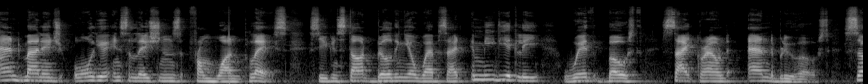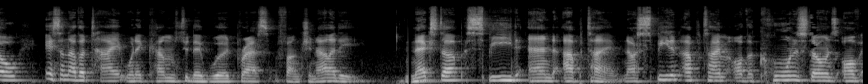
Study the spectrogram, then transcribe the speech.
and manage all your installations from one place. So you can start building your website immediately with both SiteGround and Bluehost. So it's another tie when it comes to the WordPress functionality. Next up, speed and uptime. Now, speed and uptime are the cornerstones of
